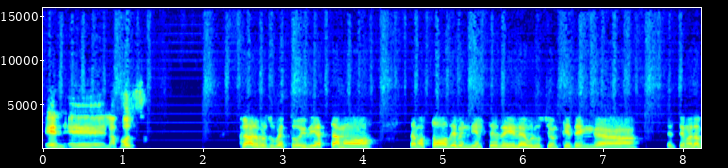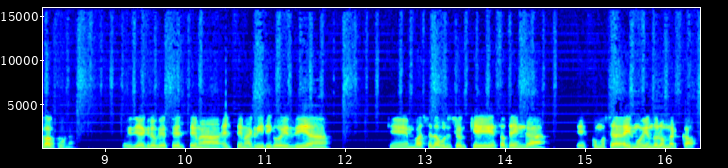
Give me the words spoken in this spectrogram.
en eh, las bolsas. Claro, por supuesto. Hoy día estamos, estamos todos dependientes de la evolución que tenga el tema de las vacunas. Hoy día creo que ese es el tema, el tema crítico hoy día, que en base a la evolución que eso tenga, es como se va a ir moviendo los mercados.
